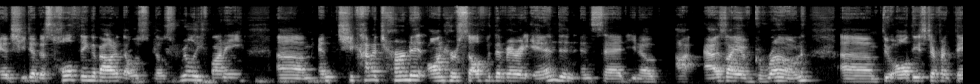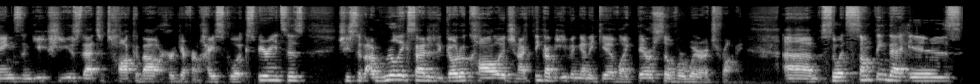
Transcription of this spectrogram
and she did this whole thing about it that was that was really funny. Um, and she kind of turned it on herself at the very end and, and said, you know, I, as I have grown um, through all these different things, and you, she used that to talk about her different high school experiences. She said, I'm really excited to go to college, and I think I'm even going to give like their silverware a try. Um, so it's something that is,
